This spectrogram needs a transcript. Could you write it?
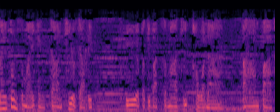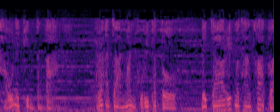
ในต้นสมัยแห่งการเที่ยวจาริก เพื่อปฏิบัติสมาธิภาวนา ตามป่าเขาในถิ่นต่างๆ พระอาจารย์มั่นภูริทัตโต ได้จาริกมาทางภาคกล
